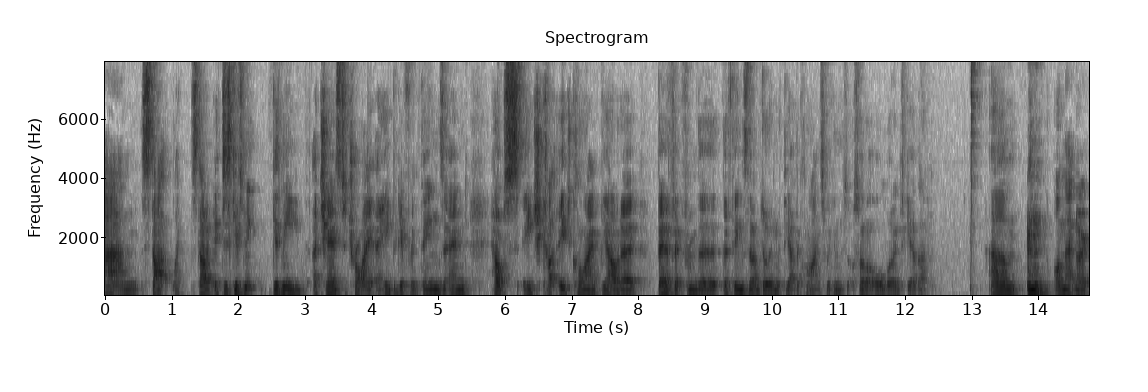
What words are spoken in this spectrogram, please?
um, start like startup? It just gives me gives me a chance to try a heap of different things and helps each each client be able to benefit from the the things that I'm doing with the other clients. We can sort of all learn together. Um, on that note,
